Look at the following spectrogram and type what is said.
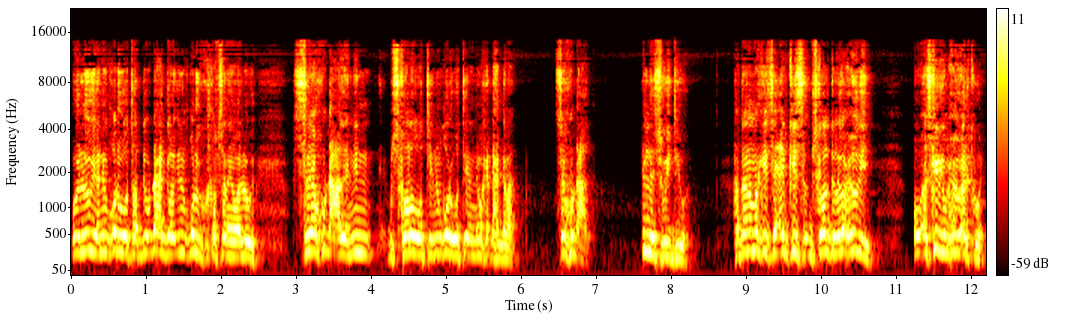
waa la ogyahay nin qori wata haddii u dhex galo in qoriga ku qabsanaya waa la ogyahay. Sidee ku dhacday nin biskoolad watay nin qori watay inay nimanka dhex galaan? Sidee ku dhacday? In la isweydiiyo haddana markii saaxiibkiisa biskoolada laga xoogayay oo askariga muxuu arki waay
